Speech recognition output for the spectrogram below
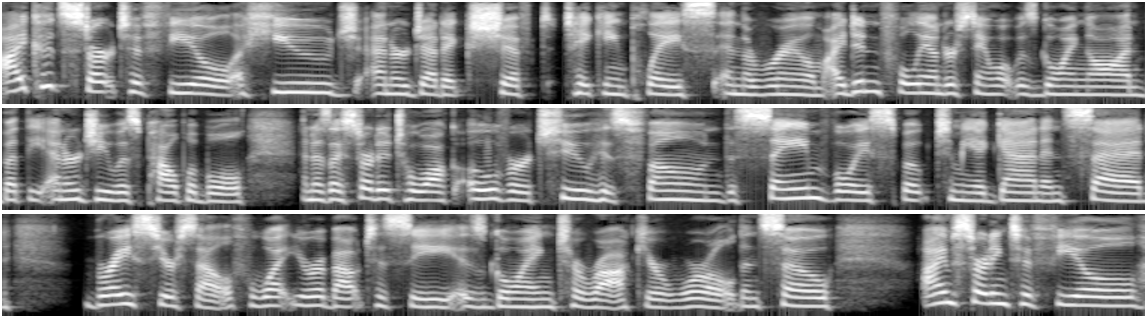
I could start to feel a huge energetic shift taking place in the room. I didn't fully understand what was going on, but the energy was palpable. And as I started to walk over to his phone, the same voice spoke to me again and said, Brace yourself. What you're about to see is going to rock your world. And so, I'm starting to feel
